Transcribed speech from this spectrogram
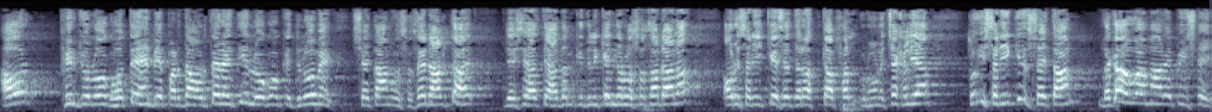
اور پھر جو لوگ ہوتے ہیں بے پردہ عورتیں رہتی ہیں، لوگوں کے دلوں میں شیطان وہ سسے ڈالتا ہے۔ جیسے حضرت آدم کے دل کے اندر وہ سسا ڈالا اور اس طریقے سے درخت کا پھل انہوں نے چکھ لیا۔ تو اس طریقے سے شیطان لگا ہوا ہمارے پیچھے۔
